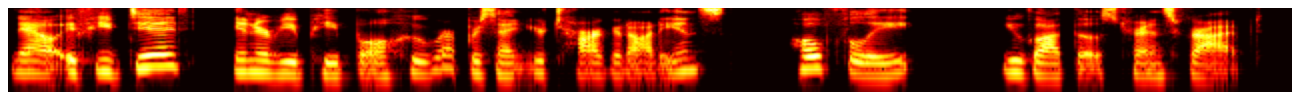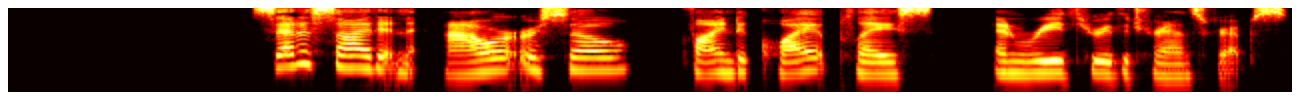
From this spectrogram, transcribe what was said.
Now, if you did interview people who represent your target audience, hopefully you got those transcribed. Set aside an hour or so, find a quiet place, and read through the transcripts.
